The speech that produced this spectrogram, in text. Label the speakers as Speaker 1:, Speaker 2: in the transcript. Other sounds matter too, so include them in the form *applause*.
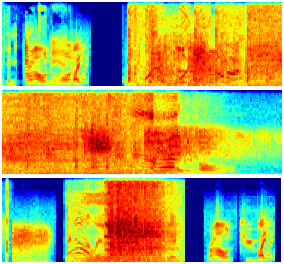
Speaker 1: with an X-Man. *laughs*
Speaker 2: Round two. Fight.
